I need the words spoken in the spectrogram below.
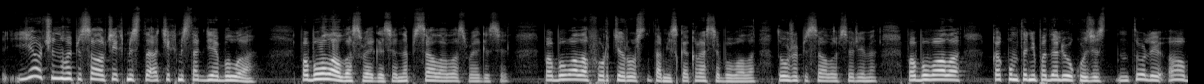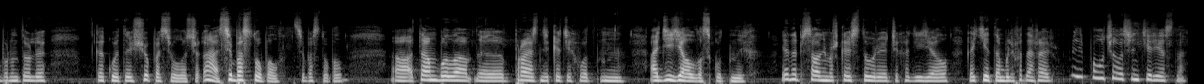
Я очень много писала в тех местах, о тех местах, где я была. Побывала в Лас-Вегасе, написала о Лас-Вегасе. Побывала в Форте Рос, ну, там несколько раз я бывала, тоже писала все время. Побывала в каком-то неподалеку здесь, то ли Аубурн, то ли какой-то еще поселочек. А, Себастопол, Себастопол. А, там был э, праздник этих вот м, одеял лоскутных. Я написала немножко историю этих одеял, какие там были фотографии. И получилось интересно.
